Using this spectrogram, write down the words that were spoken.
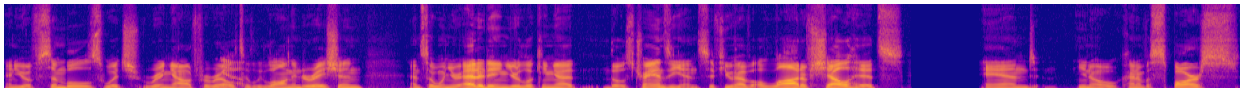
and you have cymbals which ring out for relatively yeah. long in duration. And so when you're editing, you're looking at those transients. If you have a lot of shell hits and you know, kind of a sparse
